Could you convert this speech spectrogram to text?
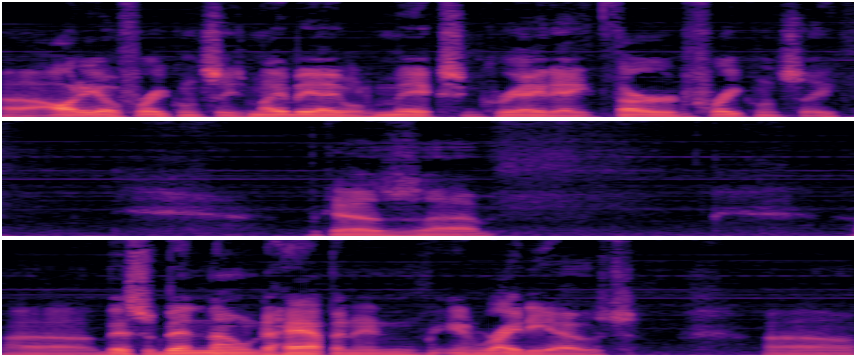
Uh, audio frequencies may be able to mix and create a third frequency because uh, uh, this has been known to happen in, in radios. Uh,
